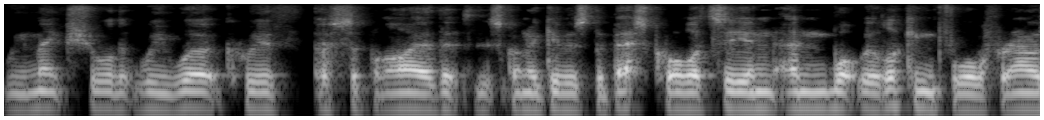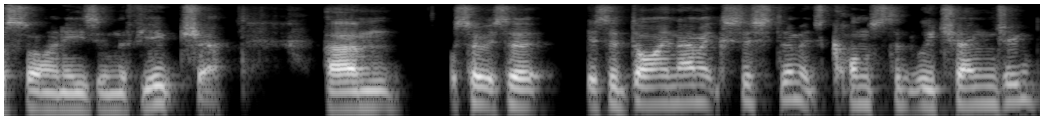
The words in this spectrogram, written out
we make sure that we work with a supplier that, that's going to give us the best quality and, and what we're looking for for our signees in the future. Um, so it's a it's a dynamic system. It's constantly changing.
